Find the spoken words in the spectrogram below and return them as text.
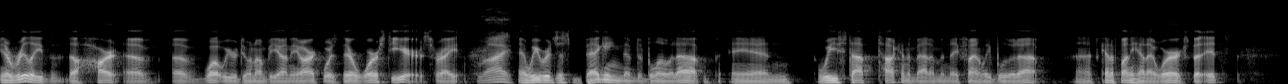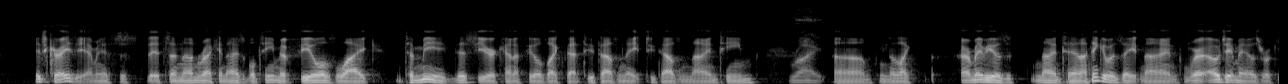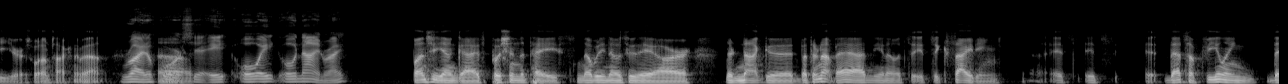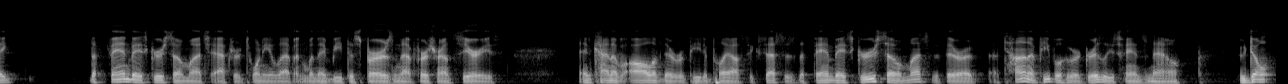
you know, really the, heart of of what we were doing on Beyond the Arc was their worst years, right? Right. And we were just begging them to blow it up, and we stopped talking about them, and they finally blew it up. Uh, it's kind of funny how that works, but it's it's crazy. I mean, it's just it's an unrecognizable team. It feels like to me this year kind of feels like that 2008 2009 team. Right. Um, you know, like or maybe it was 9 10. I think it was 8 9 where OJ Mayo's rookie year is what I'm talking about. Right, of course. Uh, yeah, 8 08 09, right? Bunch of young guys pushing the pace. Nobody knows who they are. They're not good, but they're not bad. You know, it's it's exciting. It's it's it, that's a feeling they the fan base grew so much after 2011 when they beat the Spurs in that first round series, and kind of all of their repeated playoff successes. The fan base grew so much that there are a ton of people who are Grizzlies fans now who don't,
